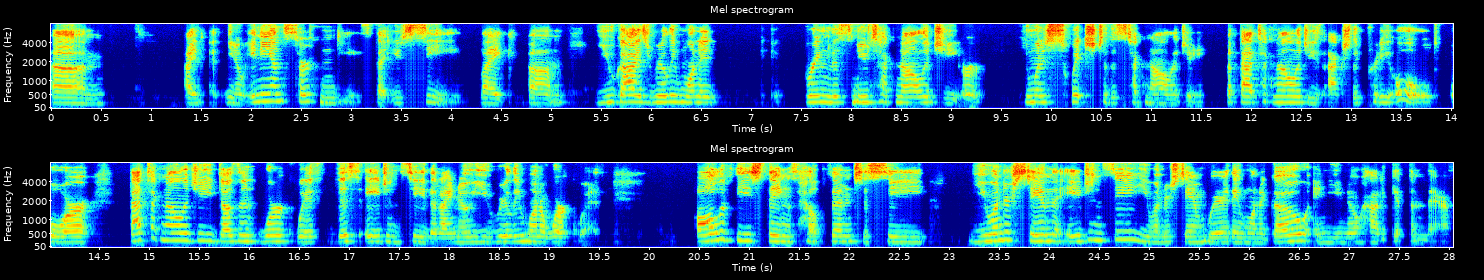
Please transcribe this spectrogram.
Um, I, you know, any uncertainties that you see, like um, you guys really want to bring this new technology or you want to switch to this technology, but that technology is actually pretty old, or that technology doesn't work with this agency that I know you really want to work with. All of these things help them to see you understand the agency, you understand where they want to go, and you know how to get them there.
